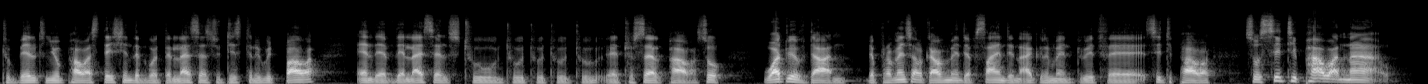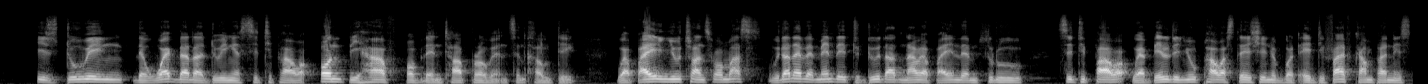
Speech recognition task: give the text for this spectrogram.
to build new power station. They've got the license to distribute power and they have the license to to to to to, uh, to sell power. So what we've done, the provincial government have signed an agreement with uh, City Power. So City Power now is doing the work that are doing as City Power on behalf of the entire province in Gauteng. We're buying new transformers. We don't have a mandate to do that. Now we're buying them through City Power. We're building new power station. We've got 85 companies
